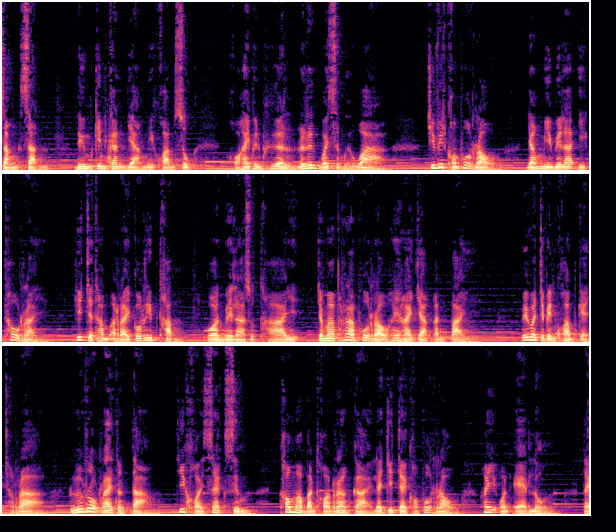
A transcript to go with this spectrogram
สังสรรค์ดื่มกินกันอย่างมีความสุข ขอให้เพื่อนๆระลึกไว้เสมอว่า ชีวิตของพวกเรายังมีเวลาอีกเท่าไหร่ คิดจะทำอะไรก็รีบทำ ก่อนเวลาสุดท้ายจะมาพรากพวกเราให้หายจากกันไป ไม่ว่าจะเป็นความแก่ชรา หรือโรคร้ายต่างๆ ที่คอยแทรกซึม เข้ามาบั่นทอนร่างกายและจิตใจของพวกเราให้อ่อนแอลง แต่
